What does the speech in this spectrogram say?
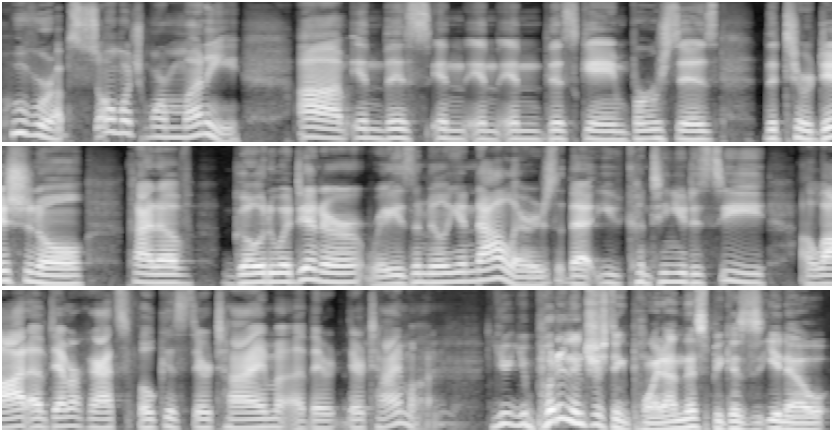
hoover up so much more money um, in this in in in this game versus the traditional kind of go to a dinner, raise a million dollars. That you continue to see a lot of Democrats focus their time uh, their their time on. You you put an interesting point on this because you know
